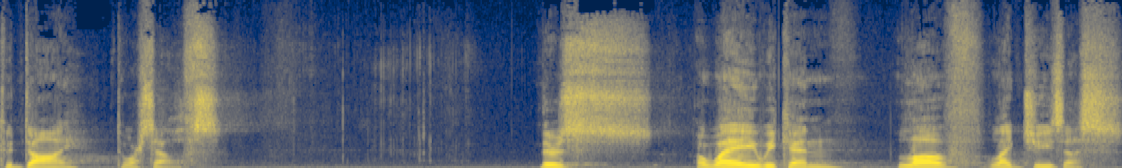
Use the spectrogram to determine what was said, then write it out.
to die to ourselves. There's a way we can love like Jesus,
